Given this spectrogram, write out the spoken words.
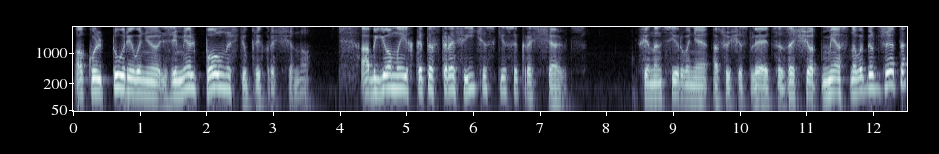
оккультуриванию земель полностью прекращено. Объемы их катастрофически сокращаются. Финансирование осуществляется за счет местного бюджета,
